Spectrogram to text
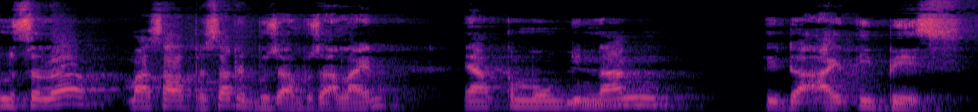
misalnya masalah besar di perusahaan-perusahaan lain yang kemungkinan hmm. tidak IT base.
